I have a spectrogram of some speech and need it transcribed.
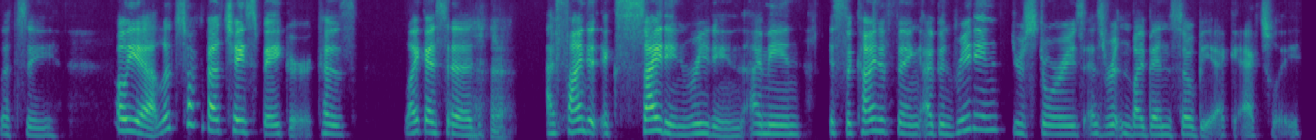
let's see. Oh yeah, let's talk about Chase Baker because, like I said, I find it exciting reading. I mean, it's the kind of thing I've been reading your stories as written by Ben Sobiek, actually.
